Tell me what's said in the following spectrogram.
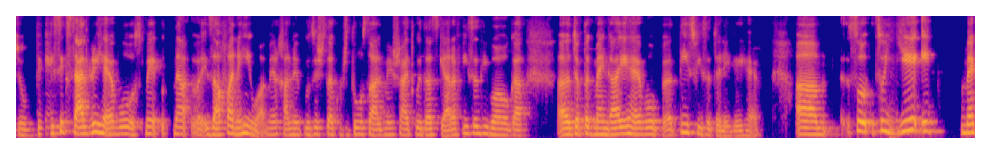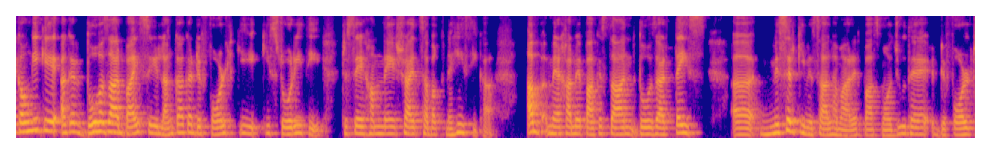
جو بیسک سیلری ہے وہ اس میں اتنا اضافہ نہیں ہوا۔ میرے خیال میں گزشتہ کچھ دو سال میں شاید کوئی دس، گیارہ فیصد ہی ہوا ہوگا۔ جب تک مہنگائی ہے وہ تیس فیصد چلی گئی ہے۔ سو سو یہ ایک میں کہوں گی کہ اگر دو ہزار بائیس سری لنکا کا ڈیفالٹ کی کی اسٹوری تھی جسے ہم نے شاید سبق نہیں سیکھا، اب میرے خیال میں پاکستان دو ہزار تیئیس مصر کی مثال ہمارے پاس موجود ہے default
